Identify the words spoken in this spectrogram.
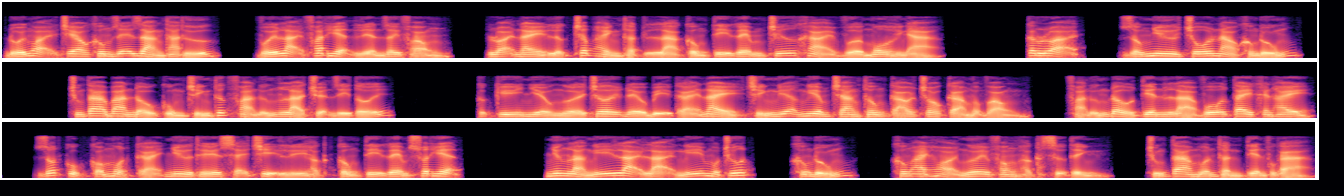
Đối ngoại treo không dễ dàng tha thứ, với lại phát hiện liền dây phong, loại này lực chấp hành thật là công ty game chữ khải vừa mô hình A. Các loại, giống như chỗ nào không đúng. Chúng ta ban đầu cùng chính thức phản ứng là chuyện gì tới. Cực kỳ nhiều người chơi đều bị cái này chính nghĩa nghiêm trang thông cáo cho cả một vòng, phản ứng đầu tiên là vỗ tay khen hay, rốt cục có một cái như thế sẽ trị lý hoặc công ty game xuất hiện. Nhưng là nghĩ lại lại nghĩ một chút, không đúng, không ai hỏi ngươi phong hoặc sự tình, chúng ta muốn thần tiên phục A.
